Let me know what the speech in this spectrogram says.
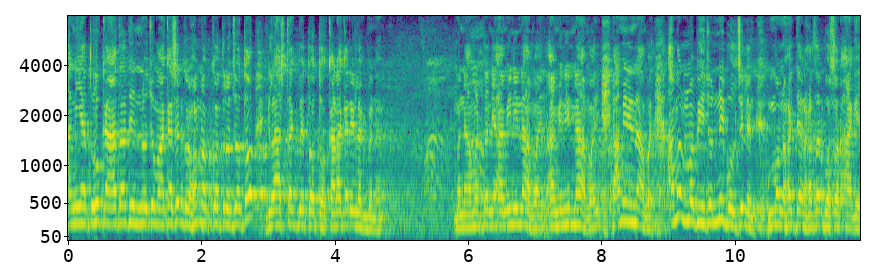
আনিয়া তু কাদা দিন নজুম, আকাশের গ্রহ নক্ষত্র যত, গ্লাস থাকবে তত, কারাকারি লাগবে না। মানে আমারটা নিয়ে আমিনি না ভাই আমিনি না ভাই আমিনি না ভাই। আমার নবী এই জন্যই বলছিলেন, মনে হয় দেড় হাজার বছর আগে,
